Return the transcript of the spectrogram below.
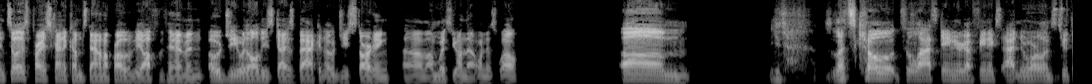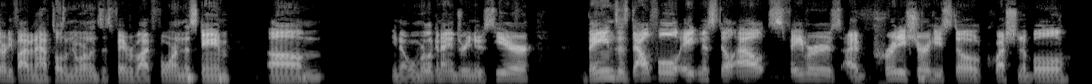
until his price kind of comes down, I'll probably be off of him. And OG with all these guys back and OG starting, um, I'm with you on that one as well. Um, let's go to the last game here. We got Phoenix at New Orleans, 235 and a half total. New Orleans is favored by four in this game. Um, you know, when we're looking at injury news here, Baynes is doubtful. Ayton is still out. Favors, I'm pretty sure he's still questionable.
